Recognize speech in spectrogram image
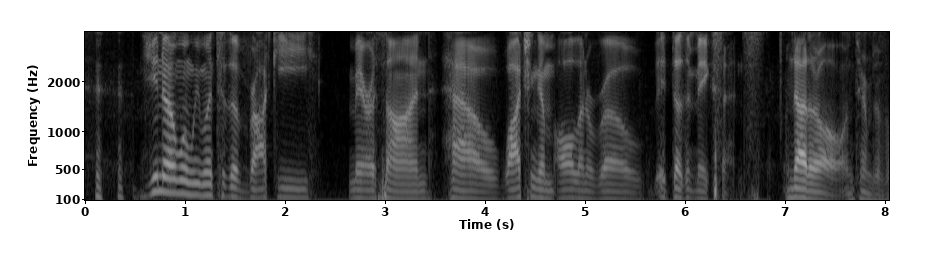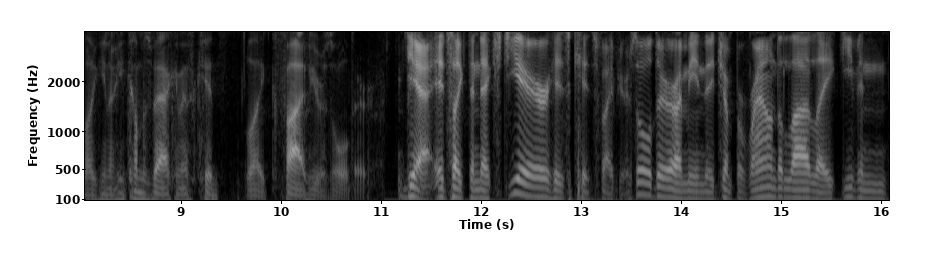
you know, when we went to the Rocky marathon, how watching them all in a row, it doesn't make sense. Not at all in terms of like you know he comes back and his kid's like five years older. Yeah, it's like the next year, his kid's five years older. I mean, they jump around a lot. Like, even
